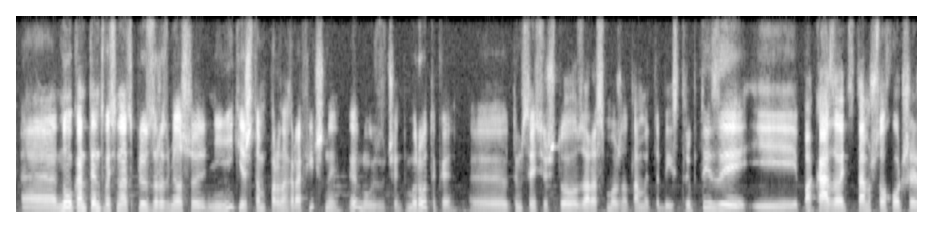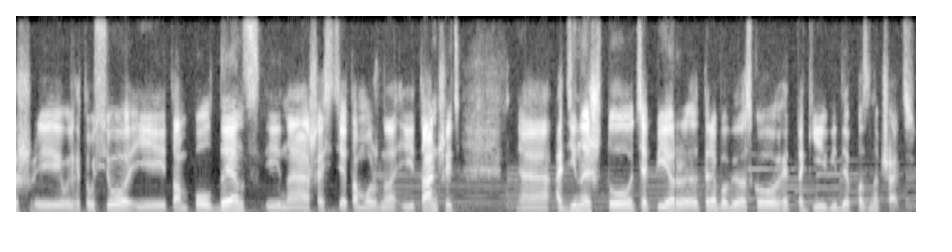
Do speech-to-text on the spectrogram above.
э, ну контент 18 плюс зразумела что не нейкі ж там парнаграфічны э, ну, эротыка э, тым сэнсе что зараз можна там это табе і стрыптызы і показывать там что хочаш і гэта ўсё і там пол дэнс і на шасце там можна і танчыць адзінае что цяпер трэба абавязкова гэта такія відэа пазначаць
